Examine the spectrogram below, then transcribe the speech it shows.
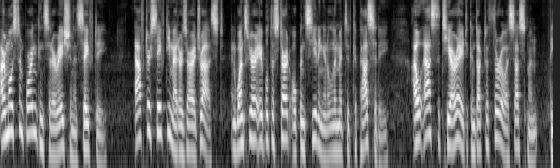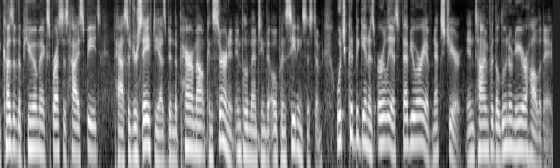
Our most important consideration is safety. After safety matters are addressed, and once we are able to start open seating in a limited capacity, I will ask the TRA to conduct a thorough assessment. Because of the Puyuma Express's high speeds, passenger safety has been the paramount concern in implementing the open seating system, which could begin as early as February of next year, in time for the Lunar New Year holiday.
